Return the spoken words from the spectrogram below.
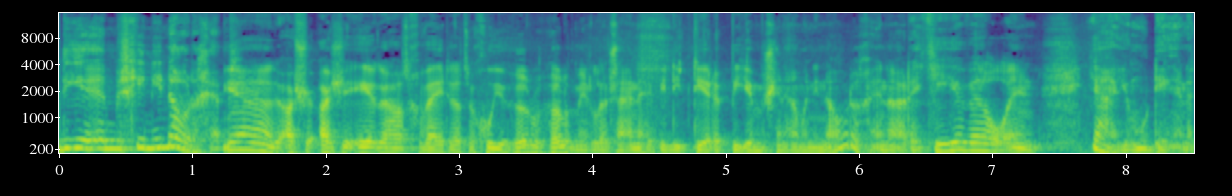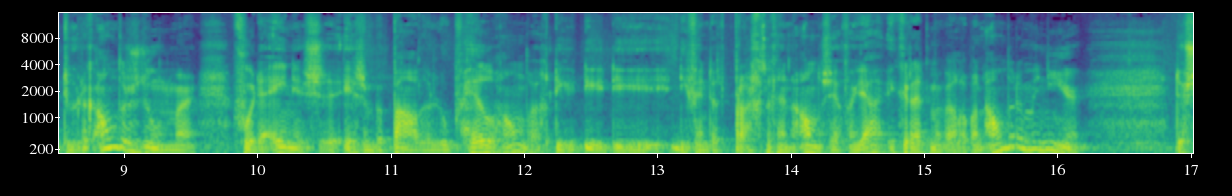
die je misschien niet nodig hebt. Ja, als je, als je eerder had geweten dat er goede hulp, hulpmiddelen zijn, dan heb je die therapieën misschien helemaal niet nodig. En dan red je je wel. En ja, je moet dingen natuurlijk anders doen. Maar voor de ene is, is een bepaalde loop heel handig. Die, die, die, die vindt het prachtig. En de ander zegt van ja, ik red me wel op een andere manier. Dus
